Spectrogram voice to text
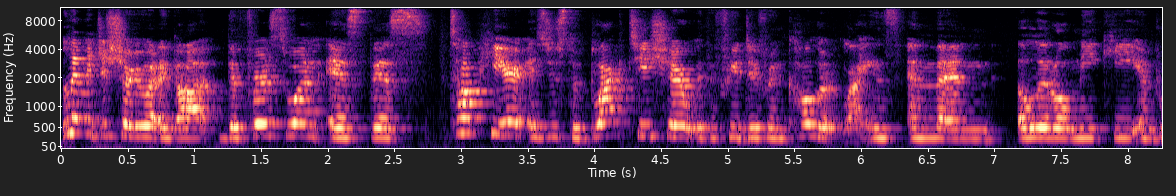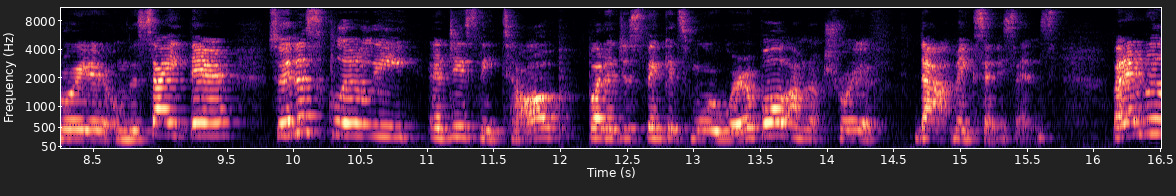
let me just show you what I got. The first one is this top here. Is just a black t-shirt with a few different colored lines and then a little Mickey embroidered on the side there. So it is clearly a Disney top but I just think it's more wearable. I'm not sure if that makes any sense. But I really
